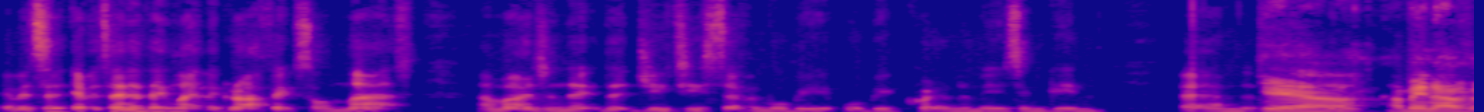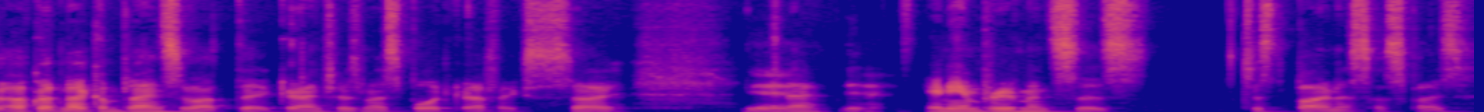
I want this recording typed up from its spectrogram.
if it's if it's anything like the graphics on that, I imagine that, that GT7 will be will be quite an amazing game um, yeah, I mean, I've, I've got no complaints about the Gran Turismo Sport graphics. So, yeah, you know, yeah. Any improvements is just bonus, I suppose.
